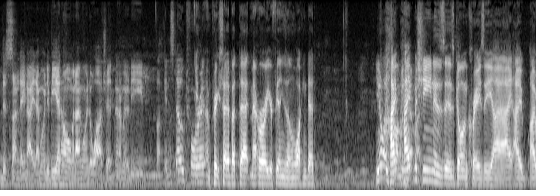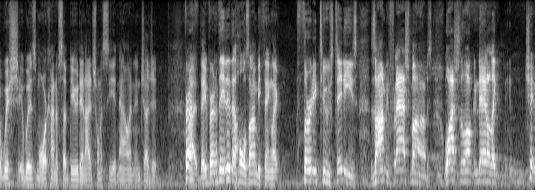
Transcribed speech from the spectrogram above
this Sunday night. I'm going to be at home and I'm going to watch it and I'm going to be fucking stoked for it. I'm pretty excited about that. Matt Rorie, your feelings on The Walking Dead? You don't like hype, hype machine is, is going crazy. I, I I wish it was more kind of subdued, and I just want to see it now and, and judge it. Uh, they they did that whole zombie thing, like 32 cities, zombie flash mobs, watch The Walking Dead, like ch-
